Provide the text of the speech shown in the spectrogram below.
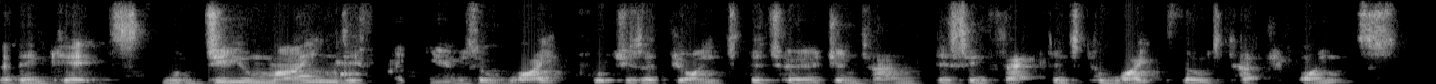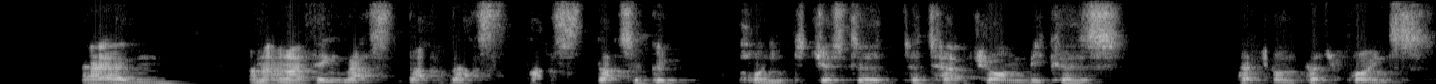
I think it's, do you mind if I use a wipe, which is a joint detergent and disinfectant to wipe those touch points? Um, and, and I think that's, that, that's, that's, that's a good point just to, to touch on because touch on touch points,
